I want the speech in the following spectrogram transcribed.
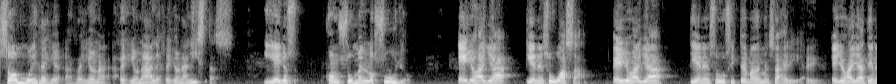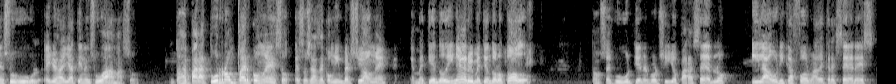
son muy regionales, regionalistas, y ellos consumen lo suyo. Ellos allá tienen su WhatsApp, ellos allá tienen su sistema de mensajería, ellos allá tienen su Google, ellos allá tienen su Amazon. Entonces, para tú romper con eso, eso se hace con inversión, ¿eh? es metiendo dinero y metiéndolo todo. Entonces, Google tiene el bolsillo para hacerlo y la única forma de crecer es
